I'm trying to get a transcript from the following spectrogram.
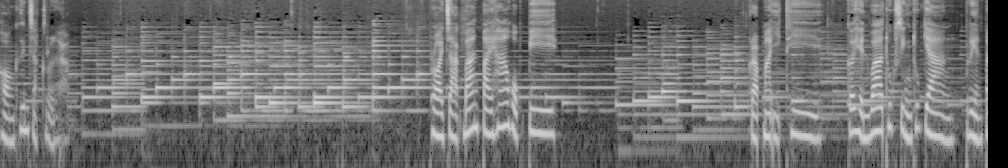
ของขึ้นจากเรือ พลอยจากบ้านไปห้าหกปี กลับมาอีกที ก็เห็นว่าทุกสิ่งทุกอย่างเปลี่ยนไป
